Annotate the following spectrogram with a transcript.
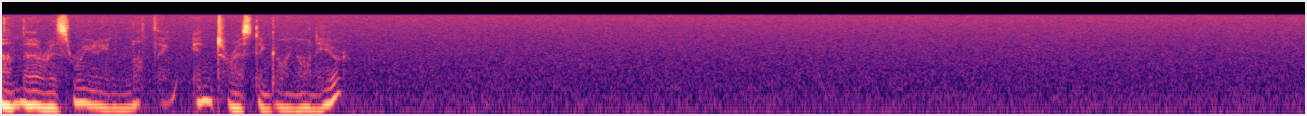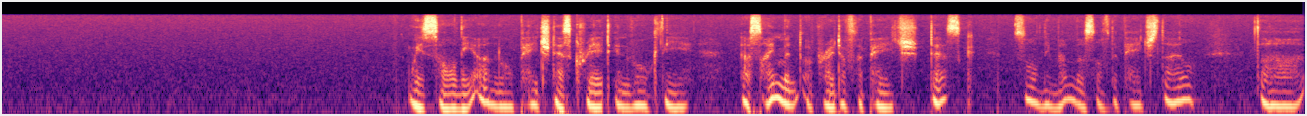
And there is really nothing interesting going on here. We saw the undo page desc create invoke the assignment operator of the page desc. So the members of the page style that are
